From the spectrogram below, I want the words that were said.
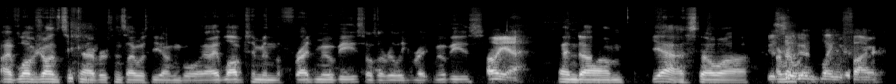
I've loved John Cena ever since I was a young boy. I loved him in the Fred movies; those are really great movies. Oh yeah, And um, yeah, so uh, he was I so really- good playing with fire.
